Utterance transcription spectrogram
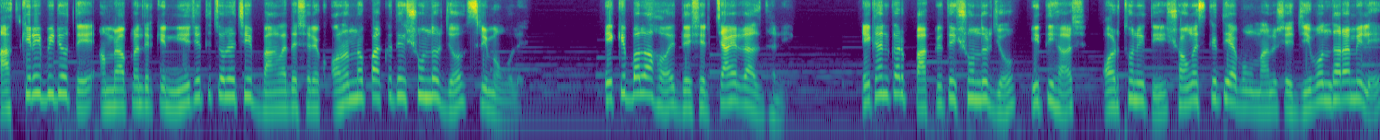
আজকের এই ভিডিওতে আমরা আপনাদেরকে নিয়ে যেতে চলেছি বাংলাদেশের এক অনন্য প্রাকৃতিক সৌন্দর্য শ্রীমঙ্গলে। একে বলা হয় দেশের চায়ের রাজধানী। এখানকার প্রাকৃতিক সৌন্দর্য, ইতিহাস, অর্থনীতি, সংস্কৃতি এবং মানুষের জীবনধারা মিলে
